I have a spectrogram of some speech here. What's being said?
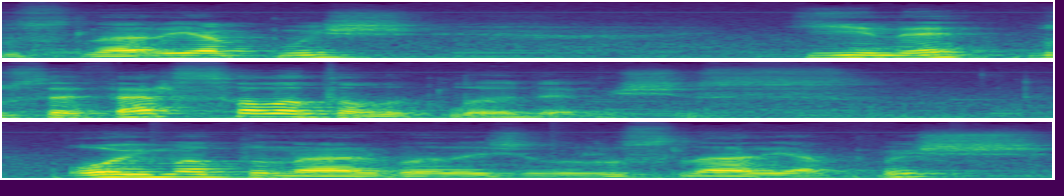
Ruslar yapmış. Yine bu sefer salatalıkla ödemişiz. Oyma Pınar Barajı'nı Ruslar yapmış.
